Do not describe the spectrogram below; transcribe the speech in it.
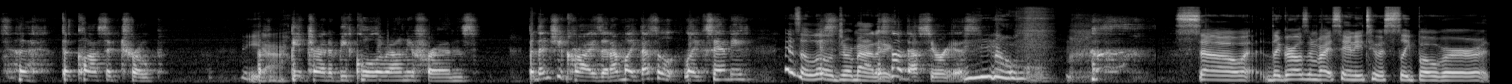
the classic trope. Yeah. Be trying to be cool around your friends. But then she cries, and I'm like, that's a like Sandy. It's a little dramatic. It's not that serious. No. so the girls invite Sandy to a sleepover.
